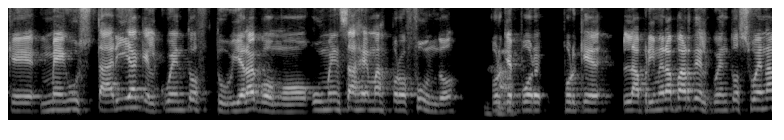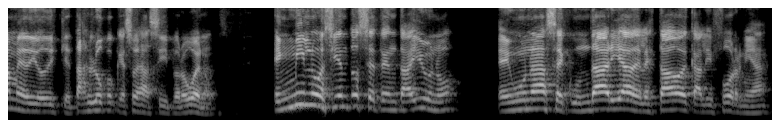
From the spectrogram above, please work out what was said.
que me gustaría que el cuento tuviera como un mensaje más profundo, porque, por, porque la primera parte del cuento suena medio de que estás loco que eso es así, pero bueno. En 1971 en una secundaria del estado de California,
